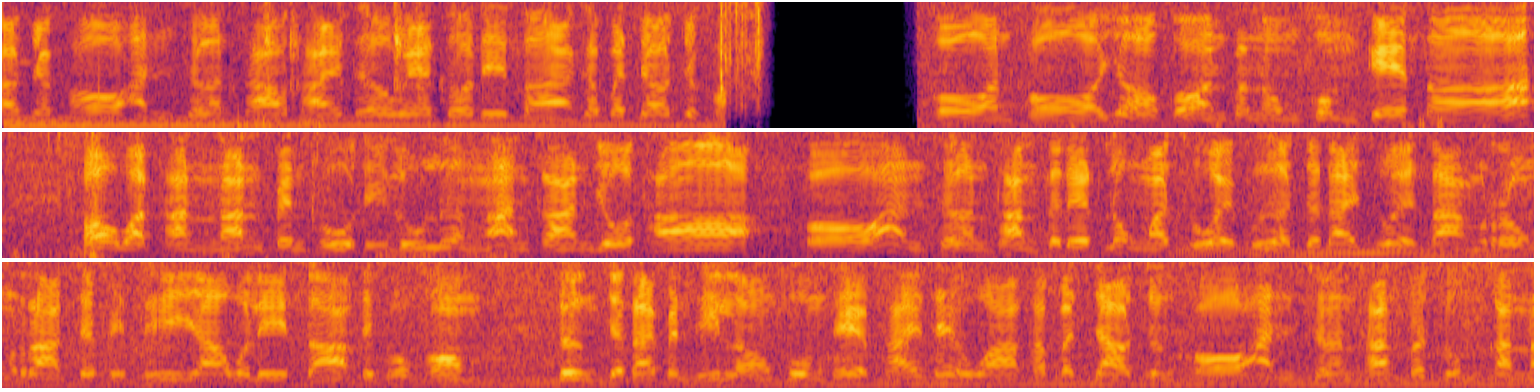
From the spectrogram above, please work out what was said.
จ้าจะขออัญเชิญชาวไทยเทเวทวทิสาข้าพเจ้าจะขอก่อนขอย่อก่อนประนมก้มเกษาเพราะว่าท่านนั้นเป็นผู้ที่รู้เรื่องงานการโยธา ขออัญเชิญท่านเสด็จลงมาช่วยเพื่อจะได้ช่วยสร้างโรงราชพิธียาวลี 36 ห้อง ซึ่งจะได้เป็นที่รองปวงเทพไทยเทวาข้าพเจ้าจึงขออัญเชิญท่านประชุมกันใน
